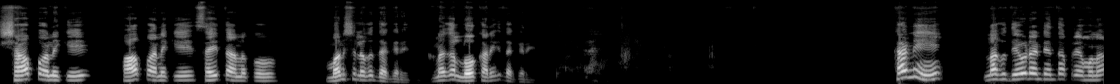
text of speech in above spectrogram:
శాపానికి పాపానికి సైతానుకు మనుషులకు దగ్గరైంది. అనగా లోకానికి దగ్గరైంది. కానీ నాకు దేవుడు అంటే ఎంత ప్రేమనా?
